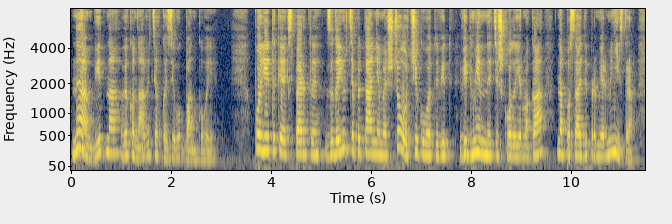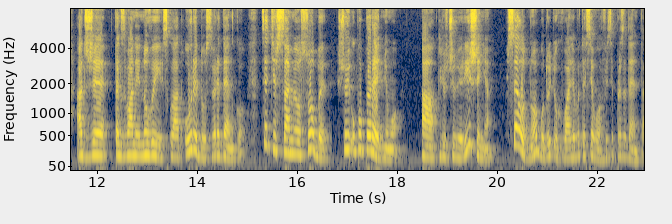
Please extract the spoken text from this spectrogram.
неамбітна виконавиця вказівок банкової. Політики, експерти задаються питаннями, що очікувати від відмінниці школи Єрмака на посаді прем'єр-міністра, адже так званий новий склад уряду Свереденко це ті ж самі особи, що й у попередньому, а ключові рішення все одно будуть ухвалюватися в офісі президента.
